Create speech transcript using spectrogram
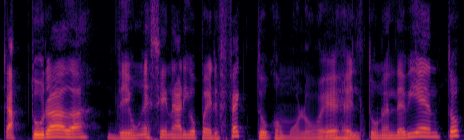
capturada de un escenario perfecto, como lo es el túnel de viento,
